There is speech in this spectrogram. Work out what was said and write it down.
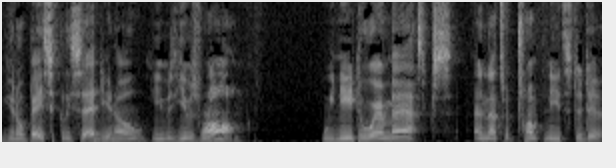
you know, basically said, you know, he was he was wrong. We need to wear masks, and that's what Trump needs to do.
